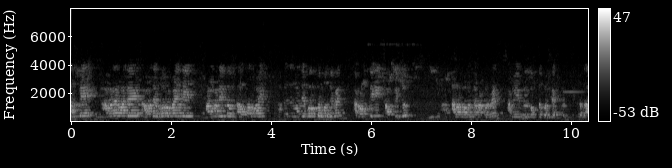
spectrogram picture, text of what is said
আজকে আমাদের মাঝে, আমাদের বড় ভাই যে সম্মানিত কালসার ভাই, আপনাদের মাঝে বক্তব্য দেবেন এবং তিনি সবকিছু আলাপ আলোচনা করবেন। আমি বক্তব্য শেষ করছি। খোদা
